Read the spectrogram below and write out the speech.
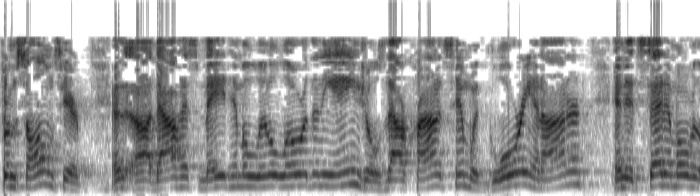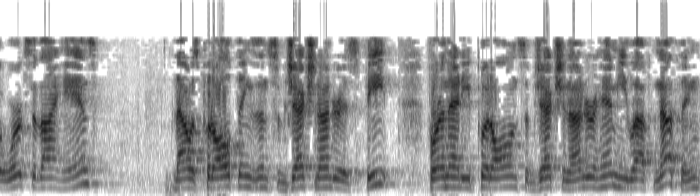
from Psalms here. And uh, thou hast made him a little lower than the angels. Thou crownest him with glory and honor, and didst set him over the works of thy hands. Thou hast put all things in subjection under his feet, for in that he put all in subjection under him, he left nothing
